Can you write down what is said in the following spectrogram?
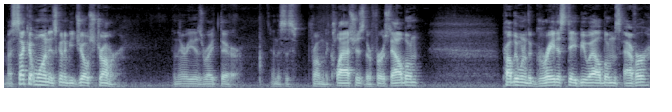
My second one is going to be Joe Strummer, and there he is right there and this is from The Clash's, their first album. Probably one of the greatest debut albums ever,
